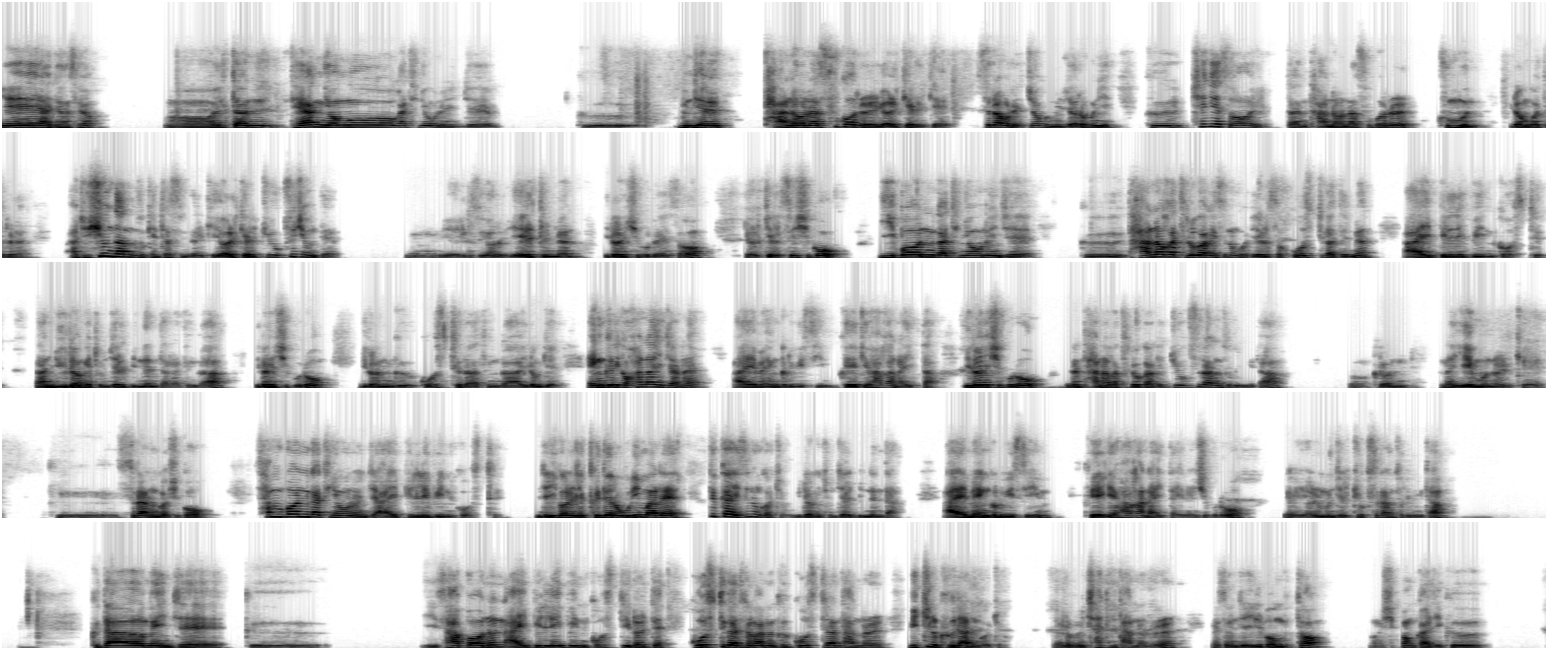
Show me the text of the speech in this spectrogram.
예, 안녕하세요. 어, 일단 대학 영어 같은 경우는 이제 그 문제를 단어나 수거를 10개를 이렇게 쓰라고 그랬죠. 그러면 이제 여러분이 그 책에서 일단 단어나 수거를 구문 이런 것들을 아주 쉬운 단어도 괜찮습니다. 이렇게 10개를 쭉 쓰시면 돼요. 어, 예를 들어서 여- 예를 들면 이런 식으로 해서 10개를 쓰시고 2번 같은 경우는 이제 그 단어가 들어가게 쓰는 거죠. 예를 들어서 고스트가 되면 I believe in ghost. 난 유령의 존재를 믿는다라든가 이런 식으로 이런 그 고스트라든가 이런 게 angry가 화난이잖아요. I am angry with him. 그에게 화가 나 있다. 이런 식으로 이런 단어가 들어가게 쭉 쓰라는 소리입니다. 어, 그런 하나 예문을 이렇게 그 쓰라는 것이고 3번 같은 경우는 이제 I believe in ghost. 이제 이걸 이제 그대로 우리말의 뜻까지 쓰는 거죠. 유령의 존재를 믿는다. I am angry with him. 그에게 화가 나 있다. 이런 식으로 열 문제를 쭉 쓰라는 소리입니다. 그 다음에 이제 그 이 4번은 I believe in ghost 이럴 때 ghost가 들어가면 그 ghost라는 단어를 밑줄 그으라는 거죠. 여러분이 찾은 단어를. 그래서 이제 1번부터 10번까지 그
